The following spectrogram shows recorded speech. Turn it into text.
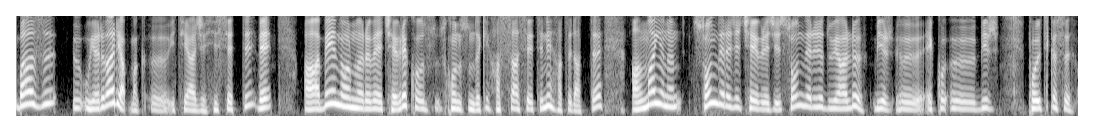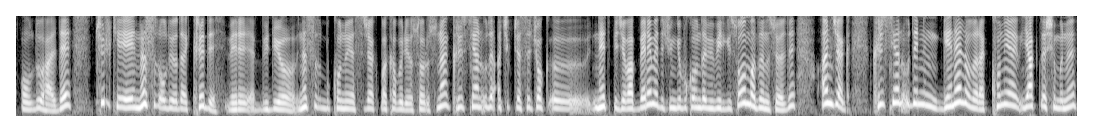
bazı uyarılar yapmak e, ihtiyacı hissetti ve AB normları ve çevre konusundaki hassasiyetini hatırlattı. Almanya'nın son derece çevreci, son derece duyarlı bir e, bir politikası olduğu halde Türkiye'ye nasıl oluyor da kredi verebiliyor, nasıl bu konuya sıcak bakabiliyor sorusuna Christian Ude açıkçası çok net bir cevap veremedi çünkü bu konuda bir bilgisi olmadığını söyledi. Ancak Christian Ude'nin genel olarak konuya yaklaşımını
